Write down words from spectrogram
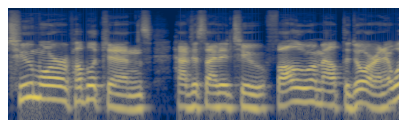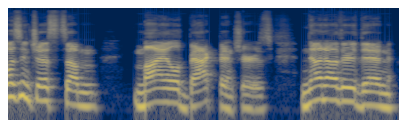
two more Republicans have decided to follow him out the door. And it wasn't just some mild backbenchers, none other than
